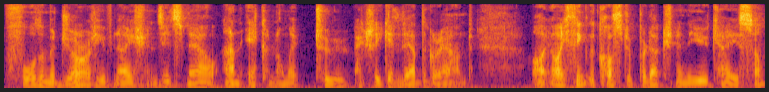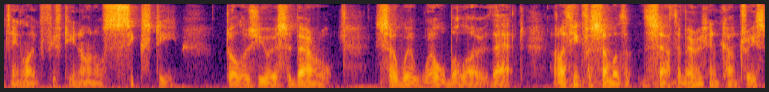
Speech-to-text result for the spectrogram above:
for the majority of nations, it's now uneconomic to actually get it out the ground. I, I think the cost of production in the UK is something like 59 or 60 dollars US a barrel. So we're well below that. And I think for some of the South American countries,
